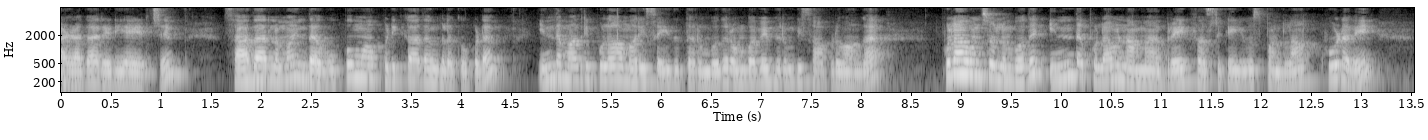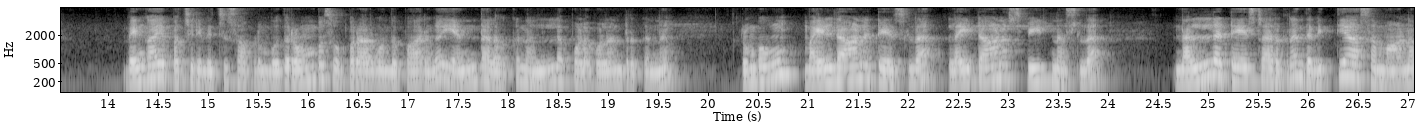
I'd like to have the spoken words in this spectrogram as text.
அழகாக ரெடி ஆயிடுச்சு. சாதாரணமாக இந்த உப்புமா பிடிக்காதவங்களுக்கு கூட இந்த மாதிரி புலாவ் மாதிரி செய்து தரும்போது ரொம்பவே விரும்பி சாப்பிடுவாங்க. புலாவுன்னு சொல்லும்போது இந்த புலாவை நம்ம பிரேக்ஃபாஸ்ட்டுக்கு யூஸ் பண்ணலாம். கூடவே வெங்காய பச்சடி வச்சு சாப்பிடும்போது ரொம்ப சூப்பராக இருக்கும். இந்த பாருங்கள் எந்த அளவுக்கு நல்ல பொல பொலன்னு இருக்குன்னு. ரொம்பவும் மைல்டான டேஸ்ட்டில் லைட்டான ஸ்வீட்னஸில் நல்ல டேஸ்ட்டாக இருக்கிற இந்த வித்தியாசமான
